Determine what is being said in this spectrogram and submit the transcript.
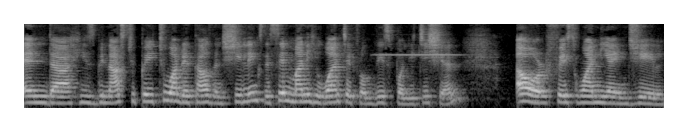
and uh, he's been asked to pay 200,000 shillings, the same money he wanted from this politician, or face one year in jail.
